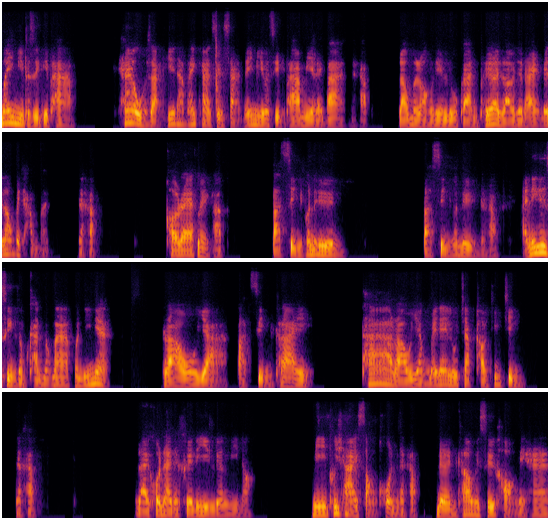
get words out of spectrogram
ไม่มีประสิทธิภาพ 5 อุปสรรคที่ทำให้การสื่อสารไม่มีประสิทธิภาพมีอะไรบ้างนะครับ เรามาลองเรียนรู้กันเพื่อเราจะได้ไม่ต้องไปทำมันนะครับ ข้อแรกเลยครับ ตัดสินคนอื่น ตัดสินคนอื่นนะครับ อันนี้คือสิ่งสำคัญมากๆ วันนี้เนี่ยเราอย่าตัดสินใคร ถ้าเรายังไม่ได้รู้จักเขาจริง ๆนะครับ หลายคนอาจจะเคยได้ยินเรื่องนี้เนาะมีผู้ชายสองคนนะครับ เดินเข้าไปซื้อของในห้าง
